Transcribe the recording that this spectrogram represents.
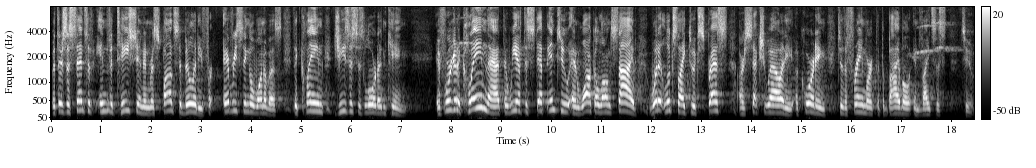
But there's a sense of invitation and responsibility for every single one of us that claim Jesus is Lord and King. If we're going to claim that, then we have to step into and walk alongside what it looks like to express our sexuality according to the framework that the Bible invites us to.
